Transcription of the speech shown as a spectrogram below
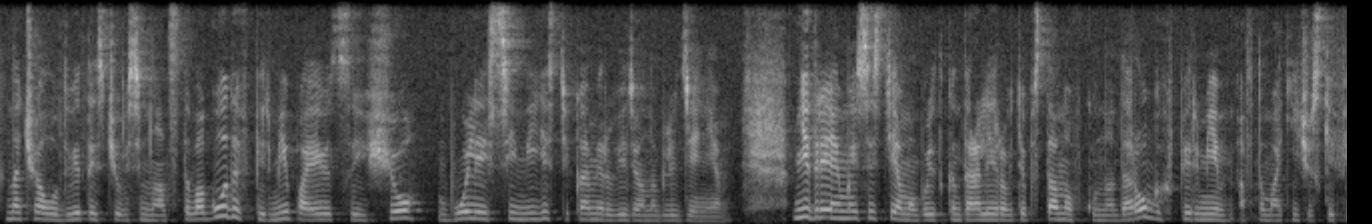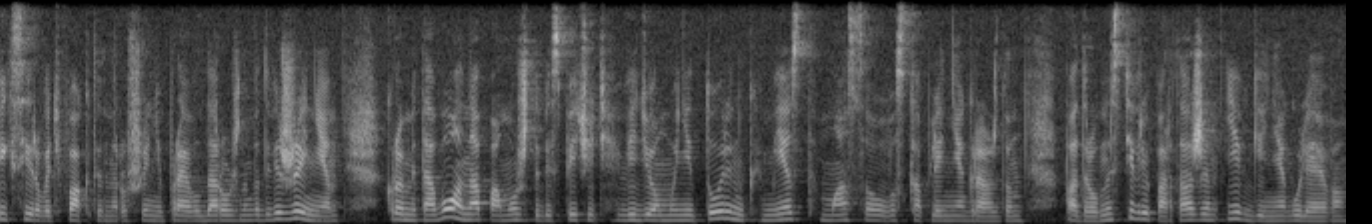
К началу 2018 года в Перми появится еще более 70 камер видеонаблюдения. Внедряемая система будет контролировать обстановку на дорогах в Перми, автоматически фиксировать факты нарушений правил дорожного движения. Кроме того, она поможет обеспечить видеомониторинг мест массового скопления граждан. Подробности в репортаже Евгения Гуляева.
